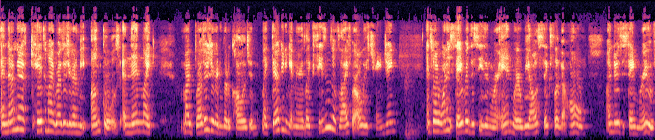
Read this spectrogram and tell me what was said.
and then I'm going to have kids and my brothers are going to be uncles and then like my brothers are going to go to college and like they're going to get married. Like seasons of life are always changing. And so I want to savor the season we're in where we all six live at home under the same roof.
